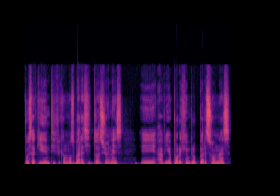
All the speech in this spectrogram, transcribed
Pues aquí identificamos varias situaciones. Eh, había, por ejemplo, personas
